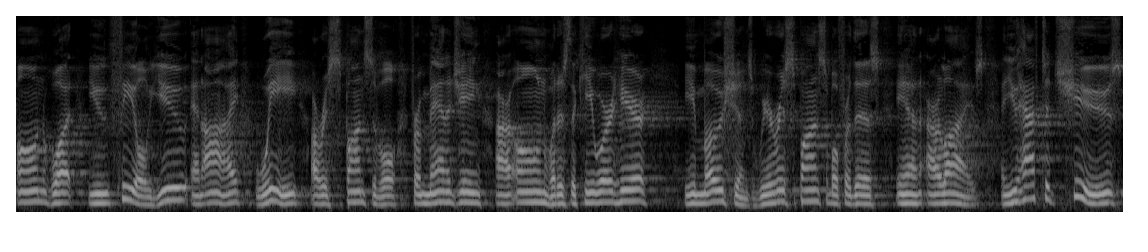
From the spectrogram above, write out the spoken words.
on what you feel. You and I, we are responsible for managing our own, what is the key word here? Emotions. We're responsible for this in our lives. And you have to choose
